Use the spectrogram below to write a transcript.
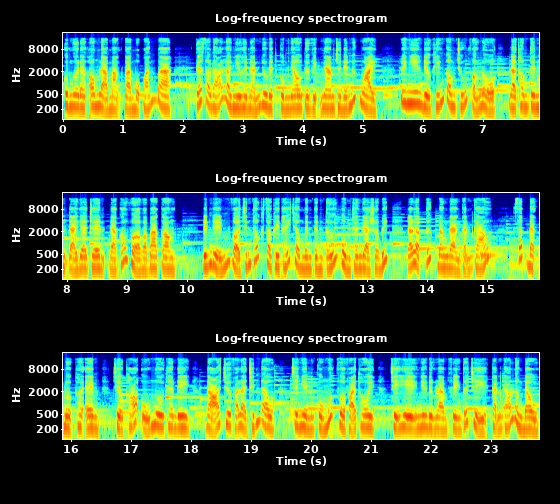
cùng người đàn ông lạ mặt tại một quán bar. Kế sau đó là nhiều hình ảnh du lịch cùng nhau từ Việt Nam cho đến nước ngoài. Tuy nhiên, điều khiến công chúng phẫn nộ là thông tin đại gia trên đã có vợ và ba con. Đỉnh điểm, vợ chính thức sau khi thấy chồng mình tình tứ cùng chân gà showbiz đã lập tức đăng đàn cảnh cáo. Sắp đạt được thôi em, chịu khó ủ mưu thêm đi, đỏ chưa phải là chính đâu. Chị nhịn cùng mức vừa phải thôi, chị hiền nhưng đừng làm phiền tới chị, cảnh cáo lần đầu.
